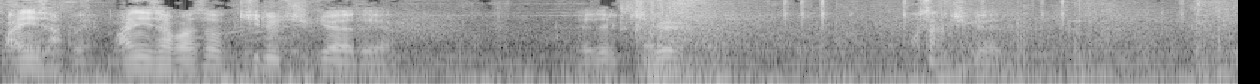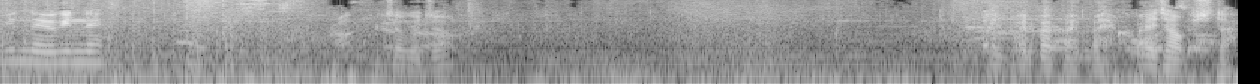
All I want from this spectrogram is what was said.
많이 잡아요. 많이 잡아서 기를 죽여야 돼요. 애들 기를 폭삭 죽여야 돼. 여기 있네, 여기 있네. 그죠, 그죠? 빨리, 빨리, 빨리, 빨리, 빨리, 빨리 잡읍시다.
